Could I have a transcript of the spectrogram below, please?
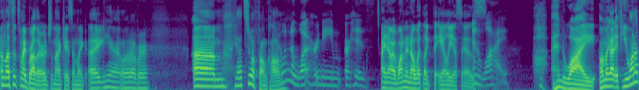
Unless it's my brother, which in that case, I'm like, I can't, whatever. Um, yeah, let's do a phone call. I call. want to know what her name or his I know. I want to know what like the alias is and why. And why? Oh my god, if you want to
